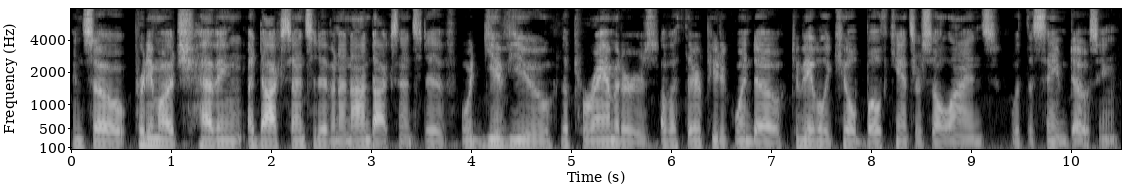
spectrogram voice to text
And so, pretty much having a dox sensitive and a non dox sensitive would give you the parameters of a therapeutic window to be able to kill both cancer cell lines with the same dosing.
